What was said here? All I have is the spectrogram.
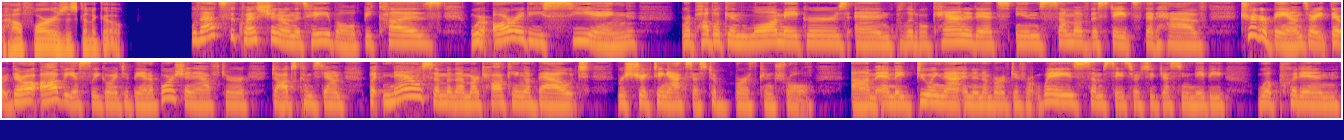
how far is this going to go? Well, that's the question on the table because we're already seeing Republican lawmakers and political candidates in some of the states that have trigger bans, right? They're, they're obviously going to ban abortion after Dobbs comes down. But now some of them are talking about restricting access to birth control. Um, and they're doing that in a number of different ways. Some states are suggesting maybe we'll put in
